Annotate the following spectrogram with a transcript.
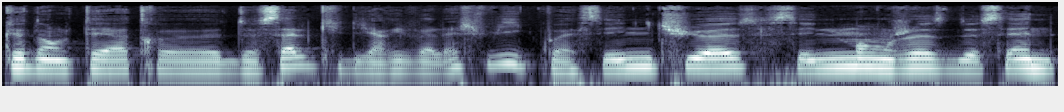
que dans le théâtre euh, de salle qu'il y arrive à la cheville quoi. C'est une tueuse c'est une mangeuse de scène.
